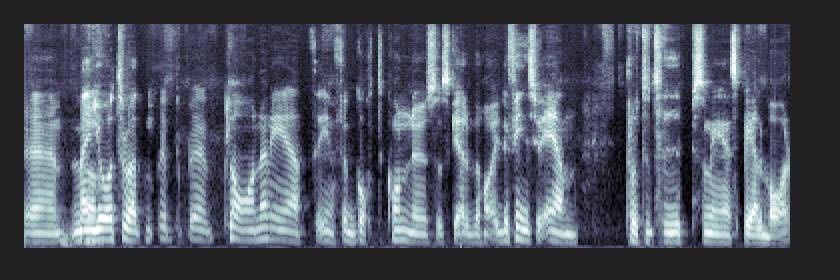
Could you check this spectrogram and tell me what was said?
Eh, Men Ja. jag tror att eh, planen är att inför Gotcon nu så ska vi ha... Det finns ju en prototyp som är spelbar.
